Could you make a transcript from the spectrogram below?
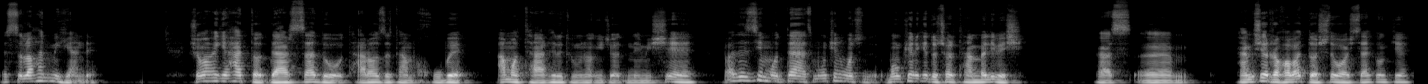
اصطلاحا میگنده. شما اگه حتی درصد و ترازت هم خوبه اما تغییر تو اونا ایجاد نمیشه بعد از یه مدت ممکنه ممکنه که دچار تنبلی بشی. پس همیشه رقابت داشته باش سعی کن که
